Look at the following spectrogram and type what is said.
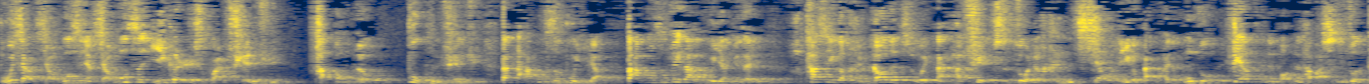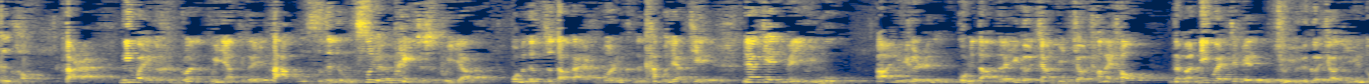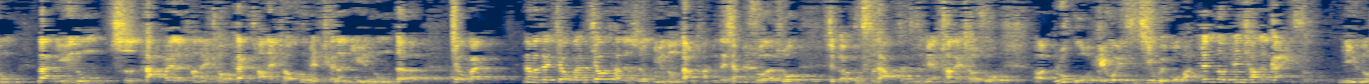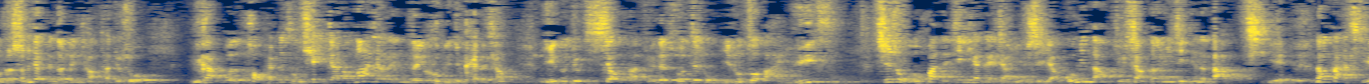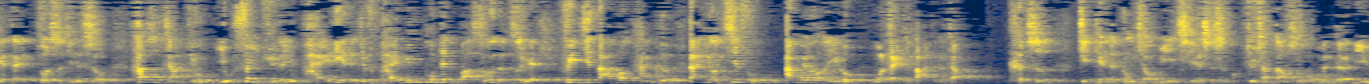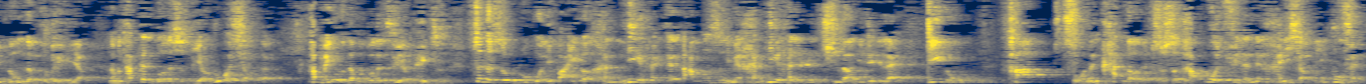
不像小公司一样，小公司一个人是管全局，他懂得布控全局，但大公司不一样。大公司最大的不一样就在于，它是一个很高的职位，但它却只做着很小的一个板块的工作，这样才能保证他把事情做得更好。当然，另外一个很重要的不一样就在于大公司的这种资源配置是不一样的。我们都知道，大家很多人可能看过《亮剑》，《亮剑》里面有一幕啊，有一个人，国民党的一个将军叫常乃超，那么另外这边就有一个叫李云龙，那李云龙是打败了常乃超，但常乃超后面成了李云龙的教官。那么在教官教他的时候，李云龙当场就在下面说了：“说这个不服他怎么怎么样。”常乃超说：“啊，如果给我一次机会，我把真刀真枪的干一次。”李云龙说什么叫真刀真枪？他就说：“你看我的炮还没从千余家上拉下来，你在后面就开了枪。”李云龙就笑他，觉得说这种一种做法很迂腐。其实我们换在今天来讲也是一样，国民党就相当于今天的大企业。那大企业在做事情的时候，它是讲究有顺序的、有排列的，就是排兵布阵，把所有的资源、飞机、大炮、坦克、弹药、基数安排好了以后，我再去打这个仗。可是今天的中小民营企业是什么？就像当时我们的民农的部队一样，那么它更多的是比较弱小的，它没有那么多的资源配置。这个时候，如果你把一个很厉害在大公司里面很厉害的人请到你这里来，第一种他。所能看到的只是他过去的那个很小的一部分，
